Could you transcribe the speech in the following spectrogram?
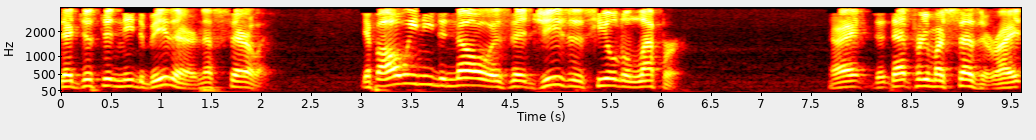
that just didn't need to be there necessarily. If all we need to know is that Jesus healed a leper, right? That, that pretty much says it, right?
